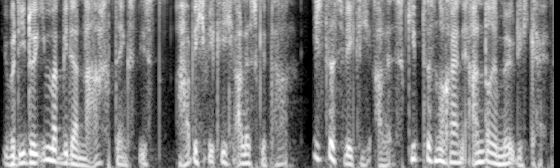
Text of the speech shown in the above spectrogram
über die du immer wieder nachdenkst, ist, habe ich wirklich alles getan? Ist das wirklich alles? Gibt es noch eine andere Möglichkeit?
